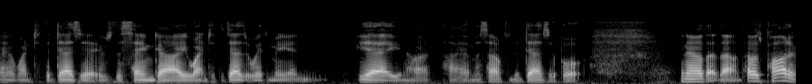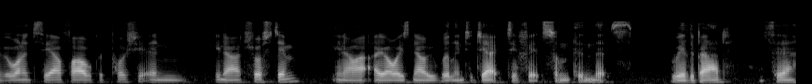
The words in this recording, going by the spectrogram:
I went to the desert, it was the same guy who went to the desert with me, and yeah, you know, I, I hurt myself in the desert, but you know that, that that was part of it. I wanted to see how far we could push it, and you know, I trust him. You know, I, I always know he will interject if it's something that's really bad. So yeah,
